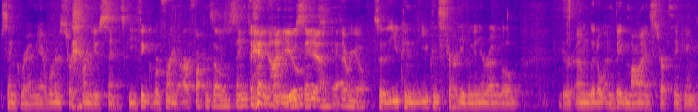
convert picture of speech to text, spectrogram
Saint Graham. Yeah, we're gonna start referring to you as saints. You think referring to our fucking selves as saints? Not you. as saints? Yeah, there we go. So that you can you can start even in your own little your own little and big minds start thinking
